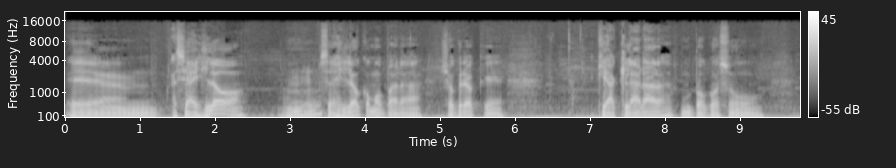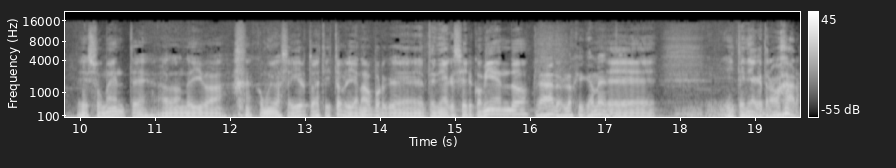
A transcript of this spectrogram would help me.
eh, se aisló, se aisló como para, yo creo que, que aclarar un poco su, eh, su mente a dónde iba, cómo iba a seguir toda esta historia, ¿no? Porque tenía que seguir comiendo Claro, lógicamente. eh, y tenía que trabajar.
